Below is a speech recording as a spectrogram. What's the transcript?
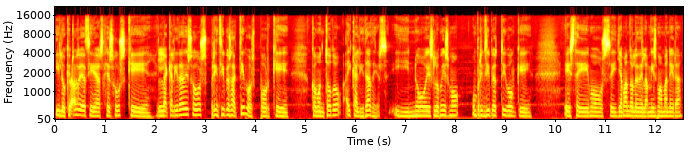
Y lo que tú decías, Jesús, que la calidad de esos principios activos, porque como en todo hay calidades y no es lo mismo un principio activo que estemos eh, llamándole de la misma manera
